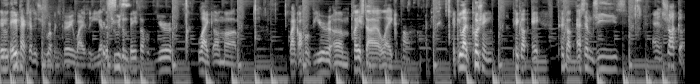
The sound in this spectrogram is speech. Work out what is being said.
in Apex, you have to choose your weapons very wisely. You have It's- to choose them based off of your, like um, uh, like off of your um play style. Like, Oh. if you like pushing, pick up a pick up SMGs and shotguns.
